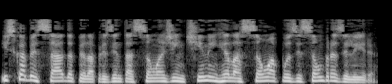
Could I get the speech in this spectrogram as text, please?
escabeçada pela apresentação argentina em relação à posição brasileira,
